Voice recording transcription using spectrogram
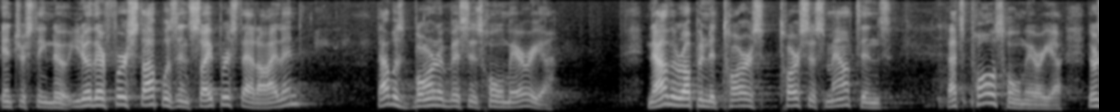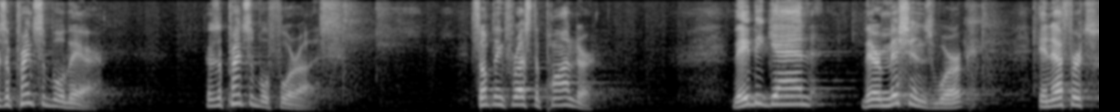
interesting note you know, their first stop was in Cyprus, that island. That was Barnabas' home area. Now they're up in the Tars- Tarsus Mountains. That's Paul's home area. There's a principle there. There's a principle for us, something for us to ponder. They began their missions work in efforts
